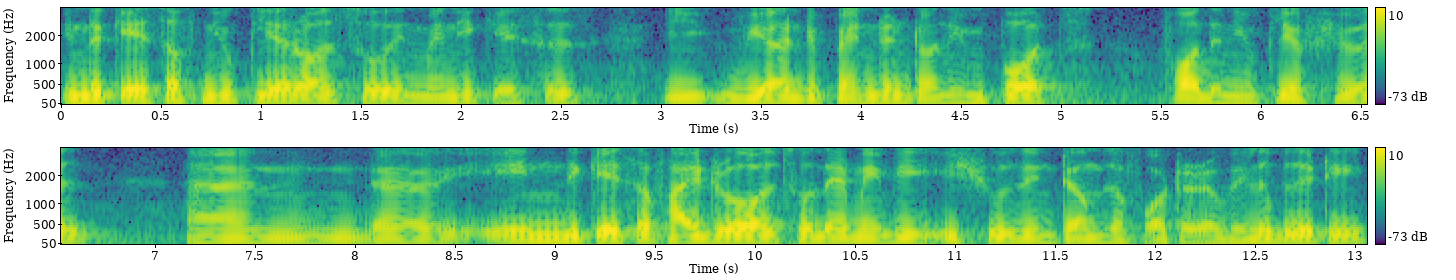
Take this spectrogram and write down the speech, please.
In the case of nuclear also in many cases we are dependent on imports for the nuclear fuel and uh, in the case of hydro also there may be issues in terms of water availability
